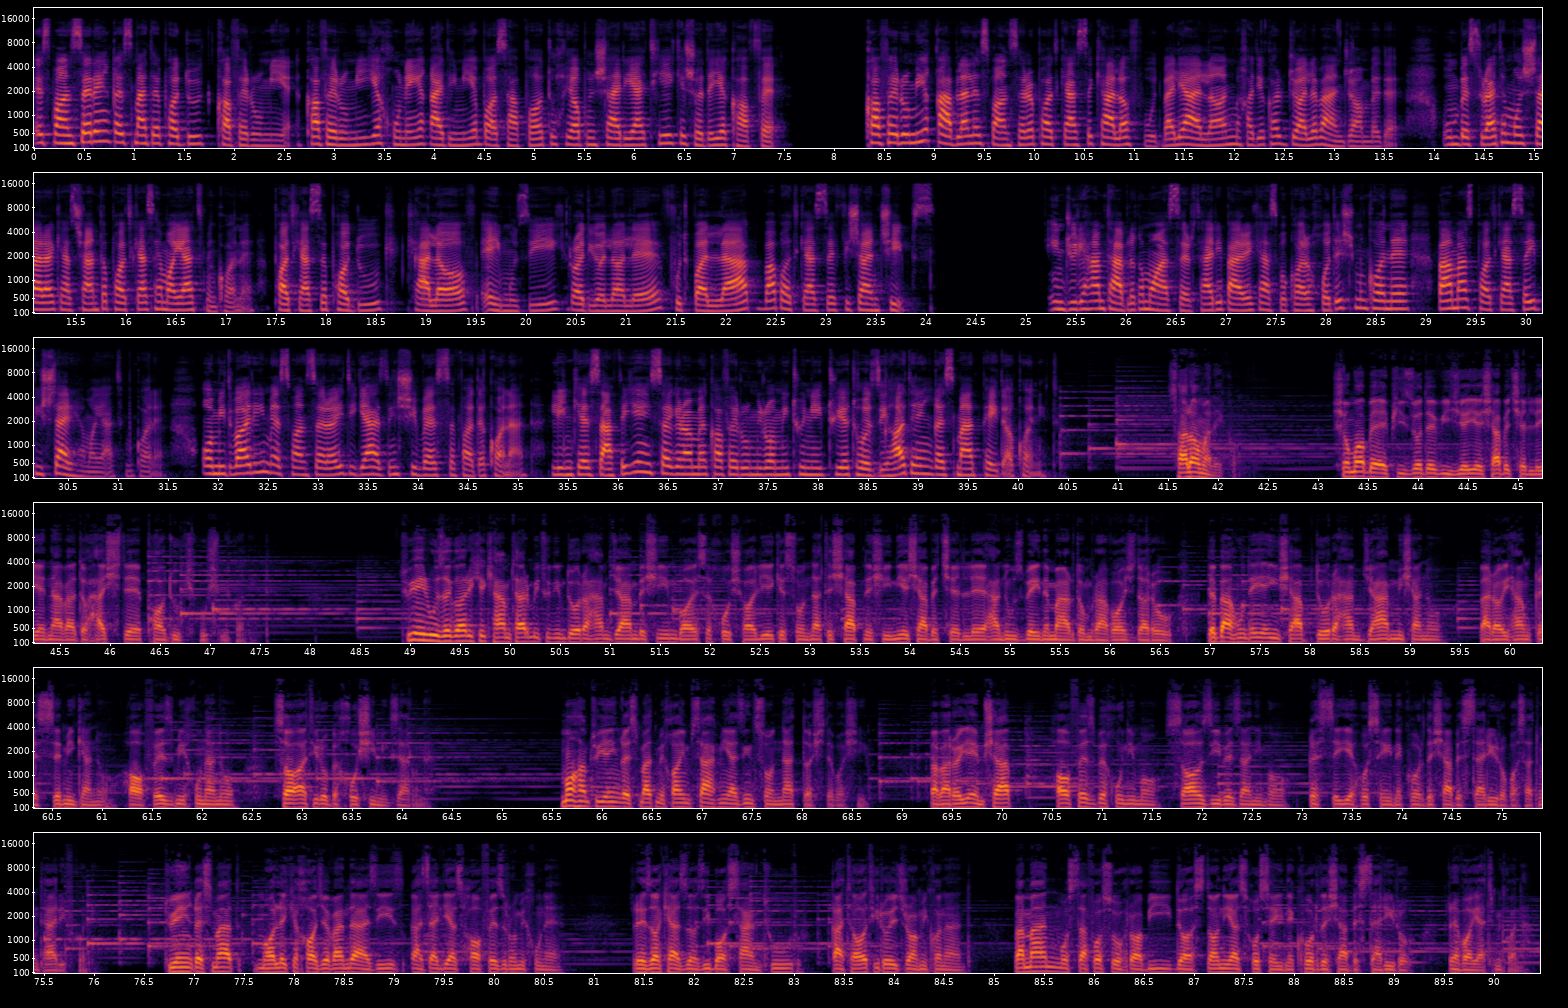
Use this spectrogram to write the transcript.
اسپانسر این قسمت پادوک کافه رومیه. کافه رومی یه خونه قدیمی با تو خیابون شریعتیه که شده یه کافه. کافه رومی قبلا اسپانسر پادکست کلاف بود ولی الان می‌خواد یه کار جالب انجام بده. اون به صورت مشترک از چند تا پادکست حمایت می‌کنه. پادکست پادوک، کلاف، ای موزیک، رادیو لاله، فوتبال لب و پادکست Fish and Chips. اینجوری هم تبلیغ موثرتری برای کسب و کار خودش می‌کنه و هم از پادکست های بیشتری حمایت می‌کنه. امیدواریم اسپانسرهای دیگه از این شیوه استفاده کنن. لینک صفحه اینستاگرام کافه رومی رو می‌تونید توی توضیحات این قسمت پیدا کنید. سلام علیکم. شما به اپیزود ویژه شب چله 98 پادوک گوش می‌کنید. توی این روزگاری که کمتر می‌تونیم دور هم جمع بشیم باعث خوشحالیه که سنت شب نشینی شب چله هنوز بین مردم رواج داره و به بهونه این شب دور هم جمع میشن و برای هم قصه میگن و حافظ می‌خونن و ساعتی رو به خوشی میگذرونن. ما هم توی این قسمت می‌خوایم سهمی از این سنت داشته باشیم و برای امشب حافظ بخونیم و سازی بزنیم و قصه حسین کرد شبستری رو باستون تعریف کنیم. توی این قسمت مالک خاجوند عزیز غزلی از حافظ رو می‌خونه. رضا کزازی با سنتور قطعاتی رو اجرا می‌کنند و من مصطفی سهرابی داستانی از حسین کرد شبستری رو روایت می‌کنم.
